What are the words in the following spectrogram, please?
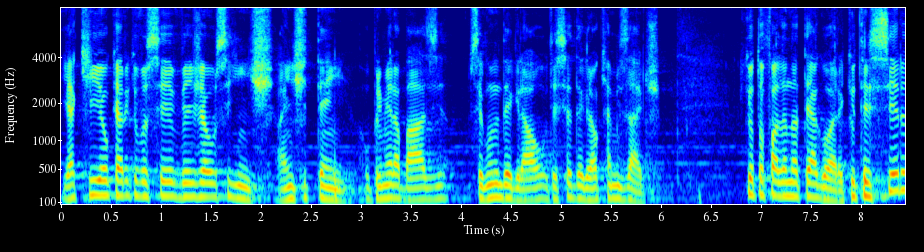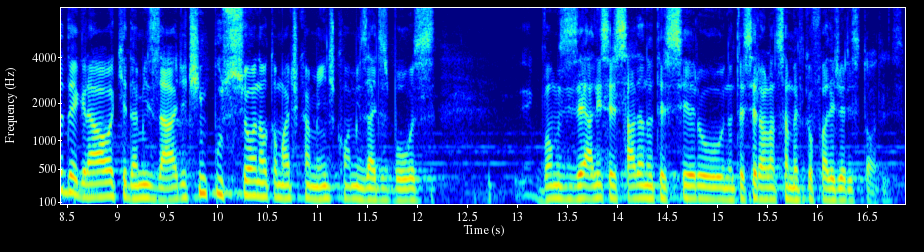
E aqui eu quero que você veja o seguinte: a gente tem a primeira base, o segundo degrau, o terceiro degrau, que é a amizade que eu estou falando até agora? Que o terceiro degrau aqui da amizade te impulsiona automaticamente com amizades boas, vamos dizer, alicerçada no terceiro, no terceiro relacionamento que eu falei de Aristóteles.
